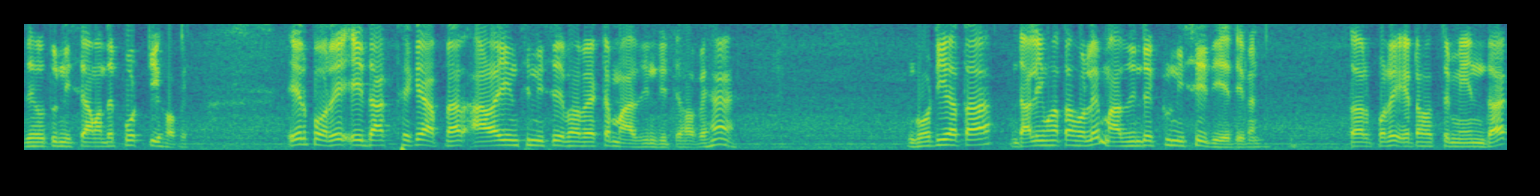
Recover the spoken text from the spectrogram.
যেহেতু নিচে আমাদের পট্টি হবে। এরপরে এই দাগ থেকে আপনার আড়াই ইঞ্চি নিচে এভাবে একটা মার্জিন দিতে হবে হ্যাঁ? ঘটি হাতা ডালিম হাতা হলে মার্জিনটা একটু নিচেই দিয়ে দেবেন। তারপরে এটা হচ্ছে মেন দাগ।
